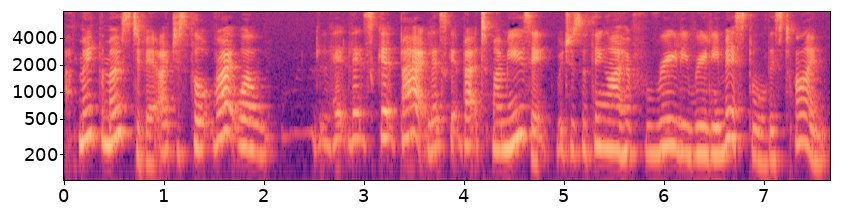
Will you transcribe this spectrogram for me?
I've made the most of it. I just thought, right, well, let, us get back. Let's get back to my music, which is the thing I have really, really missed all this time.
